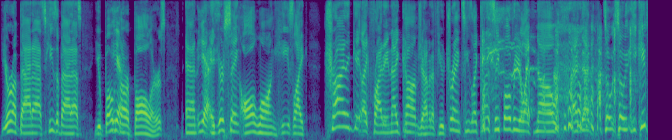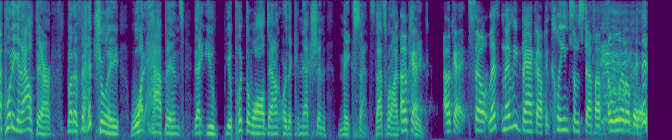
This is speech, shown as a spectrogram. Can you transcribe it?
you're a badass, he's a badass. You both Yeah. are ballers. And, uh, Yes. and you're saying all along he's like trying to get like Friday night comes, you're having a few drinks, he's like, Can I sleep over? You're like, no. And then so so he keeps putting it out there, but eventually what happens that you you put the wall down or the connection makes sense. That's what I'm Okay. intrigued. Okay, so let's let me back up and clean some stuff up a little bit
